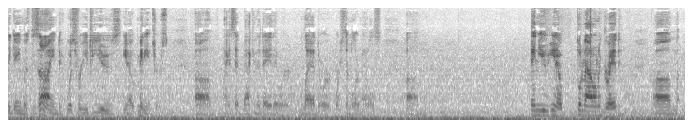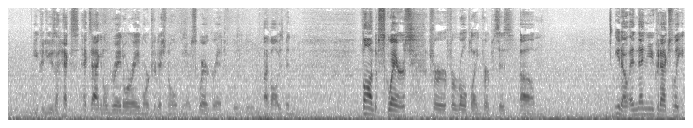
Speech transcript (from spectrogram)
the game was designed was for you to use you know miniatures. Um, like I said, back in the day they were lead or or similar metals, um, and you you know put them out on a grid. Um, you could use a hex hexagonal grid or a more traditional, you know, square grid. We, I've always been fond of squares for for role playing purposes. Um, you know, and then you could actually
